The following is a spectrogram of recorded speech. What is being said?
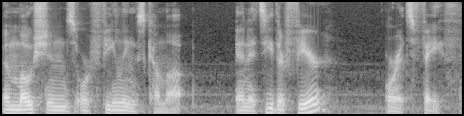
emotions or feelings come up, and it's either fear or it's faith.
